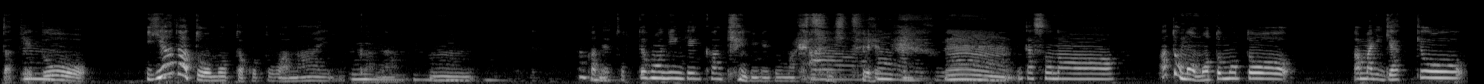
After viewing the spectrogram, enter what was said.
たけど、嫌だと思ったことはないかな。うん。なんかね、とっても人間関係に恵まれてあいて。ーそうなんですね。うん。だからその、あとももともと、あんまり逆境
